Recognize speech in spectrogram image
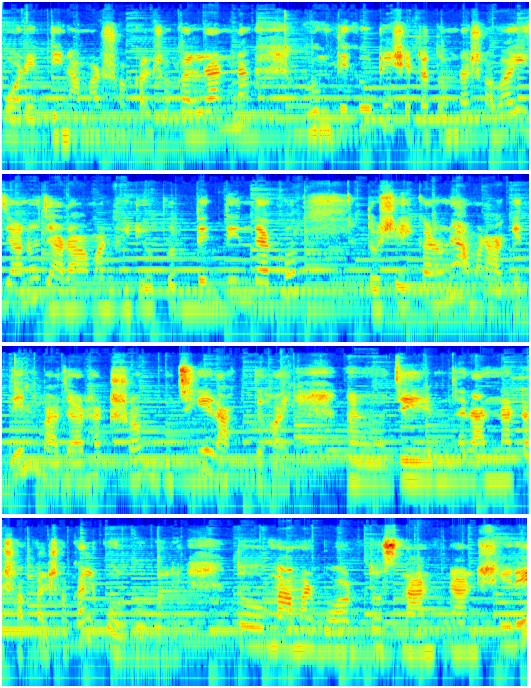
পরের দিন আমার সকাল সকাল রান্না, ঘুম থেকে উঠে সেটা তোমরা সবাই জানো যারা আমার ভিডিও প্রত্যেক দিন দেখো, তো সেই কারণে আমার আগের দিন বাজারহাট সব গুছিয়ে রাখতে হয় যে রান্নাটা সকাল সকাল করব বলে। তো আমার বর তো স্নান টান সেরে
